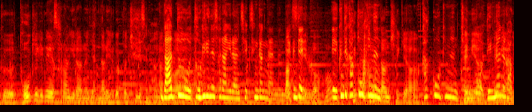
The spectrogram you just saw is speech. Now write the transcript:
그 독일인의 사랑이라는 옛날에 읽었던 책이 생각나. 나도 독일인의 사랑이라는 책 생각났는데 막스 근데 밀러. 어? 예 근데 갖고 오기는 아름다운 책이야. 갖고 오기는 데미안, 저거 내면을 갖고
